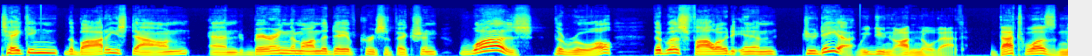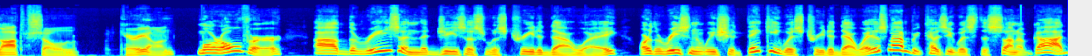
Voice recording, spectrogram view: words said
Taking the bodies down and burying them on the day of crucifixion was the rule that was followed in Judea. We do not know that. That was not shown. Carry on. Moreover, uh, the reason that Jesus was treated that way, or the reason we should think he was treated that way, is not because he was the Son of God.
